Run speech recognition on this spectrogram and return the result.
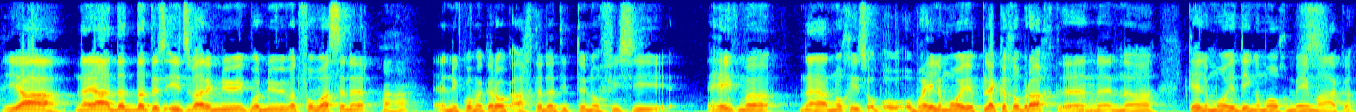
Ja, nou ja, dat, dat is iets waar ik nu... Ik word nu wat volwassener. Aha. En nu kom ik er ook achter dat die tunnelvisie heeft me nou ja, nog eens op, op, op hele mooie plekken gebracht. En, Mhm. en uh, ik hele mooie dingen mogen meemaken.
